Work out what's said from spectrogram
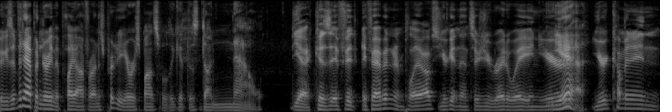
Because if it happened during the playoff run, it's pretty irresponsible to get this done now. Yeah, because if it if it happened in playoffs, you're getting that surgery right away, and you're Yeah. you're coming in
